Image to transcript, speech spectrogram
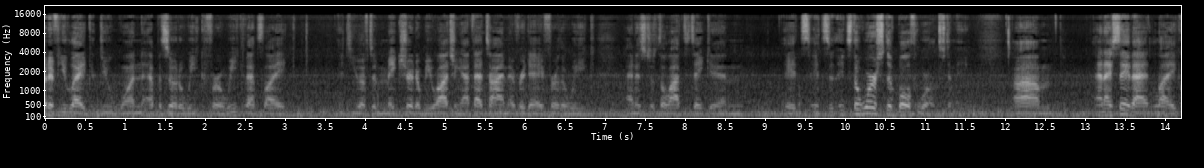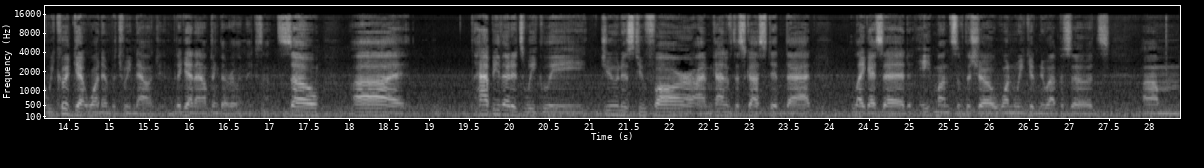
but if you like do one episode a week for a week, that's like you have to make sure to be watching at that time every day for the week, and it's just a lot to take in. It's it's it's the worst of both worlds to me. Um, and I say that like we could get one in between now and June, but again, I don't think that really makes sense. So. Uh, happy that it's weekly. June is too far. I'm kind of disgusted that, like I said, eight months of the show, one week of new episodes. Um,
